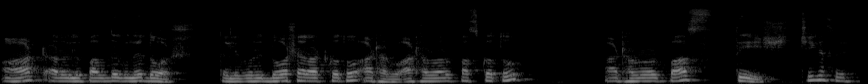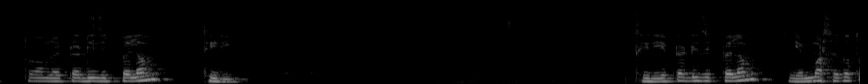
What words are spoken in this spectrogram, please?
আট আর হইল পাঁচ দুগুণে দশ। তাহলে পরে দশ আর আট কত? আঠারো। আঠারো আর পাঁচ কত? আঠারো আর পাঁচ, তেইশ। ঠিক আছে? তো আমরা একটা ডিজিট পেলাম থ্রি থ্রি একটা ডিজিট পেলাম। গেম মারছে কত?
